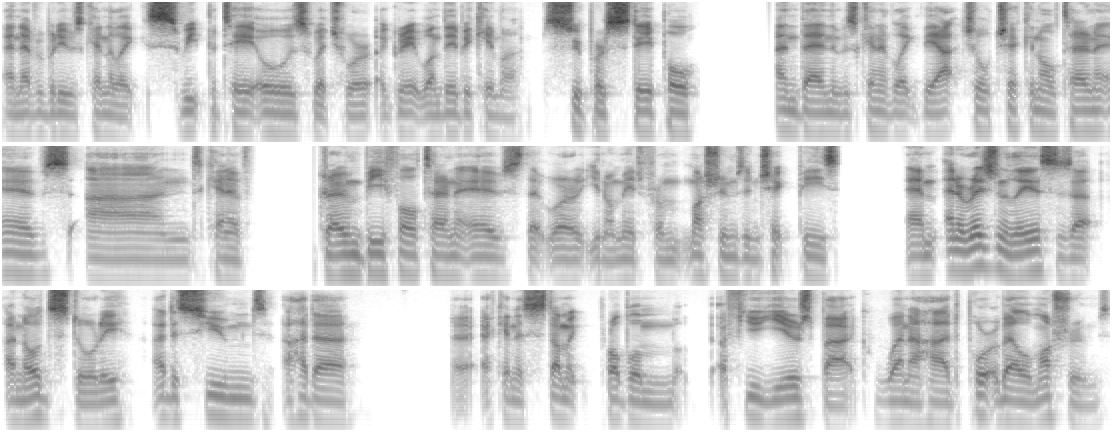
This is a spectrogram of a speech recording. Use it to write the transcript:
And everybody was kind of like sweet potatoes, which were a great one. They became a super staple. And then there was kind of like the actual chicken alternatives and kind of ground beef alternatives that were, you know, made from mushrooms and chickpeas. Um, and originally, this is a, an odd story. I'd assumed I had a, a, kind of stomach problem a few years back when I had portobello mushrooms.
